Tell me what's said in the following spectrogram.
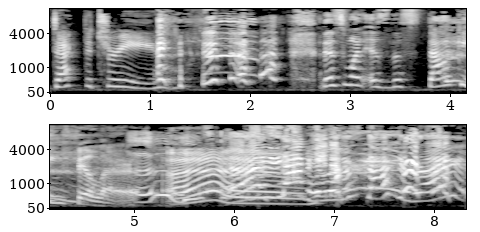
deck the tree. this one is the stocking filler. Oh. Filling the stocking, right?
